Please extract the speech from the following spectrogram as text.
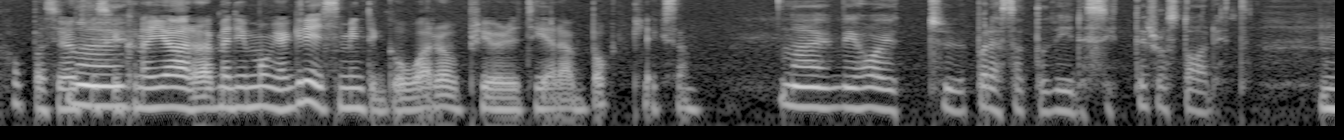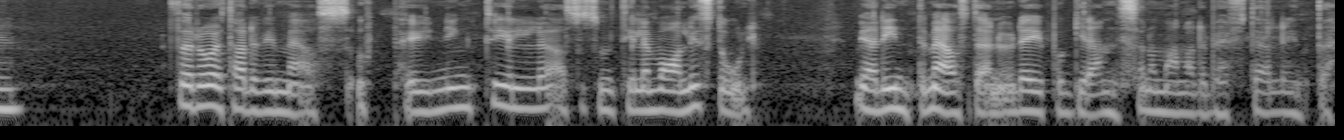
hoppas jag att Nej. vi ska kunna göra. Men det är många grejer som inte går att prioritera bort liksom. Nej, vi har ju tur på det sättet att vi sitter så stadigt. Mm. Förra året hade vi med oss upphöjning till, alltså som till en vanlig stol. Vi hade inte med oss det nu, det är ju på gränsen om han hade behövt det eller inte.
